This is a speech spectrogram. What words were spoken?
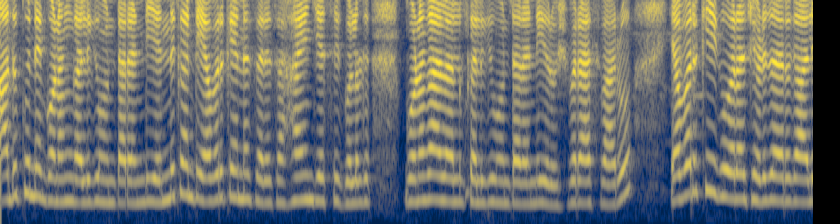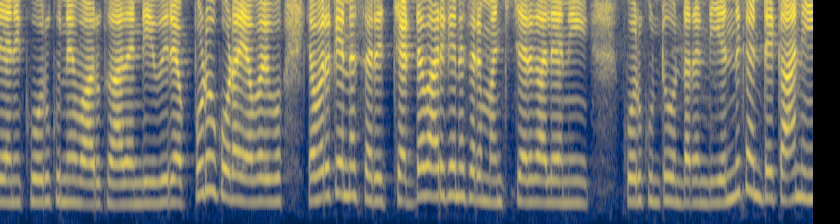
ఆదుకునే గుణం కలిగి ఉంటారండి. ఎందుకంటే ఎవరికైనా సరే సహాయం చేసే గుణ గుణగాలను కలిగి ఉంటారండి ఈ వృషభరాశి వారు. ఎవరికి కూడా చెడు జరగాలి అని కోరుకునేవారు కాదండి. వీరెప్పుడూ కూడా ఎవరు ఎవరికైనా సరే చెడ్డవారికైనా సరే మంచి జరగాలి అని కోరుకుంటూ ఉంటారండి. ఎందుకంటే కానీ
